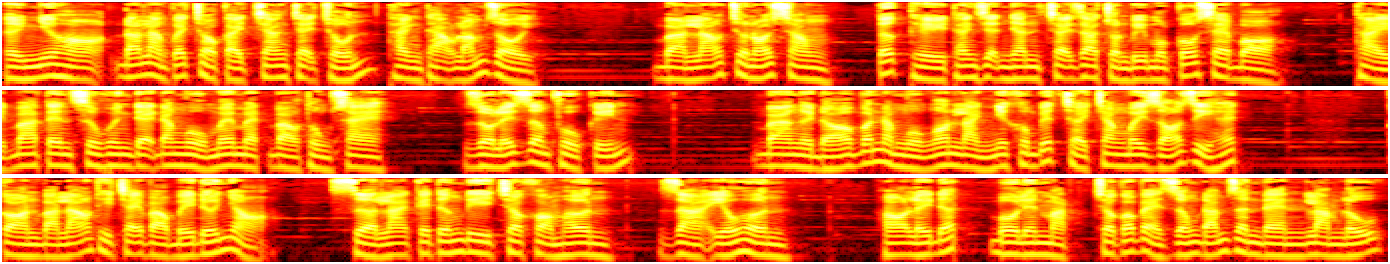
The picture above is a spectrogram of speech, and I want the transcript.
Hình như họ đã làm cái trò cải trang chạy trốn, Thành thạo lắm rồi. Bà lão chưa nói xong Tức thì thanh diện nhân chạy ra chuẩn bị một cỗ xe bò. Thải ba tên sư huynh đệ đang ngủ mê mệt vào thùng xe, Rồi lấy dơm phủ kín. Ba người đó vẫn nằm ngủ ngon lành như không biết trời trăng mây gió gì hết. Còn bà lão thì chạy vào bế đứa nhỏ, Sửa lại cái tướng đi cho khòm hơn, Già yếu hơn. Họ lấy đất, bôi lên mặt cho có vẻ giống đám dân đen làm lũ.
